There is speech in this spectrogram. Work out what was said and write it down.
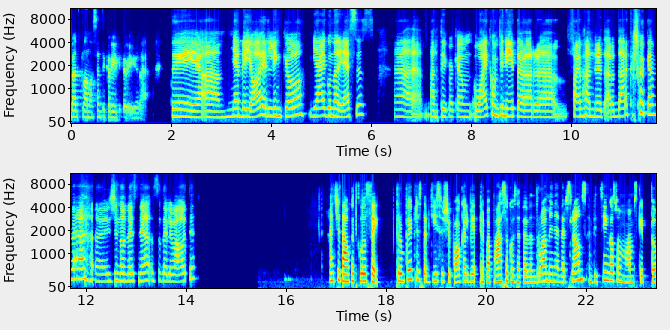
bet planuose tikrai, tikrai yra. Tai uh, nebejoju ir linkiu, jeigu norėsis, uh, ar tai kokiam Y Combinator, ar uh, 500, ar dar kažkokiame uh, žinomesnė sudalyvauti. Ačiū tau, kad klausai. Trumpai pristabdysiu šį pokalbį ir papasakosiu apie bendruomenę verslioms ambicingos mamoms kaip tu,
